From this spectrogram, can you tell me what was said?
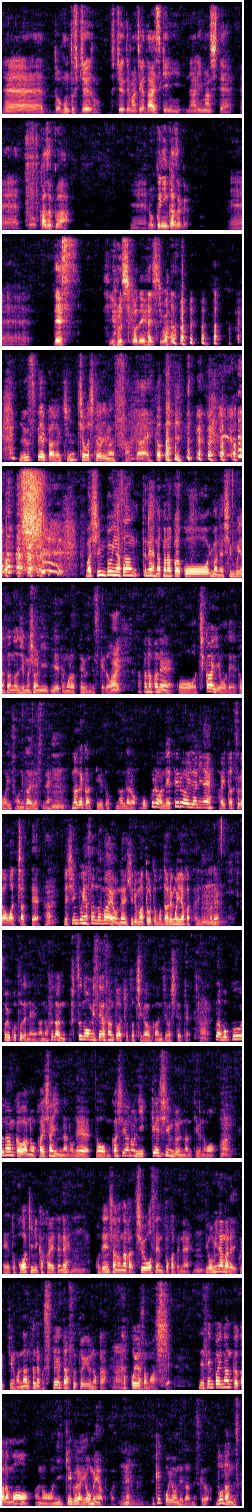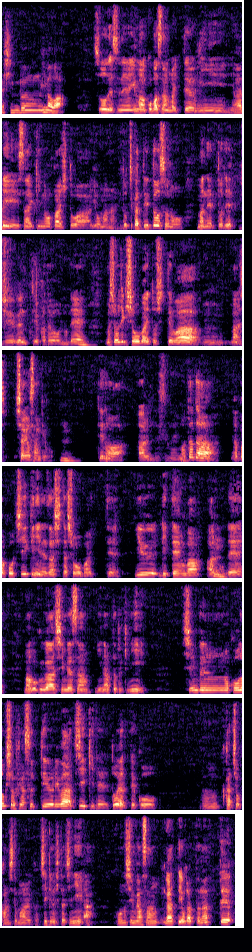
えー、っと、本当府中の府中という街が大好きになりまして、えー、っと、家族は、えー、6人家族、えー、です。よろしくお願いします。ニュースペーパーが緊張しております。硬い。硬い。まあ新聞屋さんってね、なかなかこう、今ね、新聞屋さんの事務所に入れてもらってるんですけど、はい、なかなかね、こう、近いようで遠い存在ですね。うん、なぜかっていうと、なんだろう、僕らは寝てる間にね、配達が終わっちゃって、はい、で、新聞屋さんの前をね、昼間通るともう誰もいなかったりとかね、うん、そういうことでね、あの、普段、普通のお店屋さんとはちょっと違う感じをしてて、はい、ただ僕なんかはあの、会社員なので、昔あの、日経新聞なんていうのを、はい。えっ、ー、と、小脇に抱えてね、うん、電車の中、中央線とかでね、うん、読みながら行くっていうのがなんとなくステータスというのか、かっこよさもあって、で、先輩なんかからも、あの、日経ぐらい読めよとかね、うん、結構読んでたんですけど、どうなんですか、新聞、今は？そうですね。今、コバさんが言ったように、やはり最近の若い人は読まない。どっちかっていうと、その、まあネットで十分っていう方が多いので、うん、まあ正直商売としては、うん、まあ、社用産業っていうのはあるんですね。まあただ、やっぱこう地域に根ざした商売っていう利点はあるので、まあ僕が新聞屋さんになった時に、新聞の購読者を増やすっていうよりは、地域でどうやってこう、うん、価値を感じてもらえるか、地域の人たちに、あ、この新聞屋さんがあってよかったなって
